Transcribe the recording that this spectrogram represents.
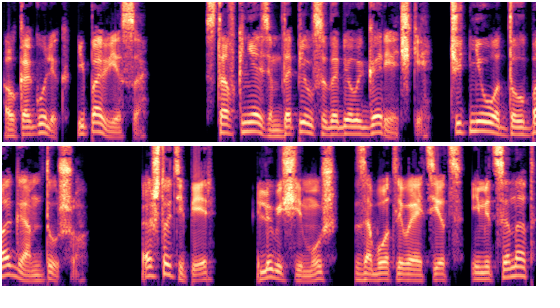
алкоголик и повеса. Став князем, допился до белой горячки, чуть не отдал богам душу. А что теперь? Любящий муж, заботливый отец и меценат?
